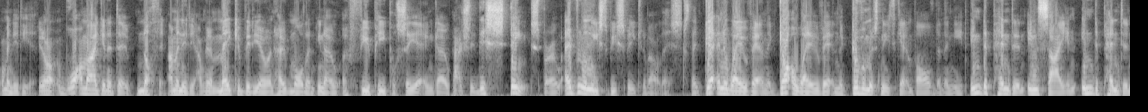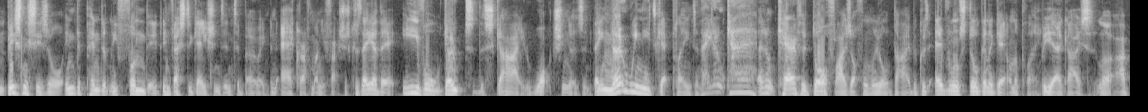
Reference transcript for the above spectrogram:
I'm an idiot. You know, what am I going to do? Nothing. I'm an idiot. I'm going to make a video and hope more than, you know, a few people see it and go, actually, this stinks, bro. Everyone needs to be speaking about this because they're getting away with it and they got away with it and the governments need to get involved and they need independent insight and independent businesses or independently funded investigations into Boeing and aircraft manufacturers because they are the evil goats of the sky watching us and they know we need to get planes and they don't care. They don't care if the door flies off and we all die because everyone's still going to get on a plane. But yeah, guys, look, I'm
